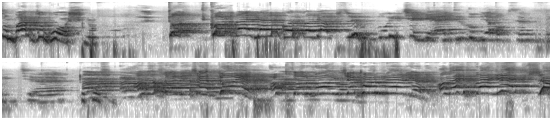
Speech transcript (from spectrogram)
są bardzo głośno. To Kornelia, Kornelia, obserwujcie mnie, tylko mnie obserwujcie. To co? Ona sobie żartuje! Obserwujcie Kornelię! Ona jest najlepsza!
